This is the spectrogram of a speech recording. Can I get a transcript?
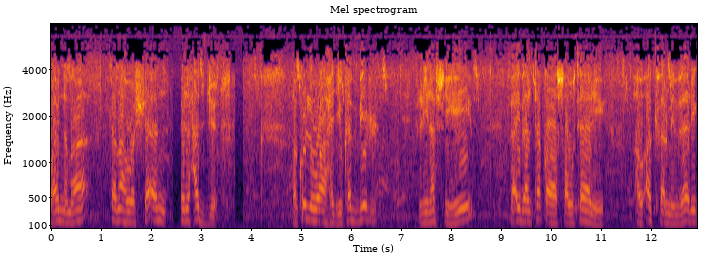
وإنما كما هو الشأن في الحج. فكل واحد يكبر لنفسه فإذا التقى صوتان أو أكثر من ذلك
